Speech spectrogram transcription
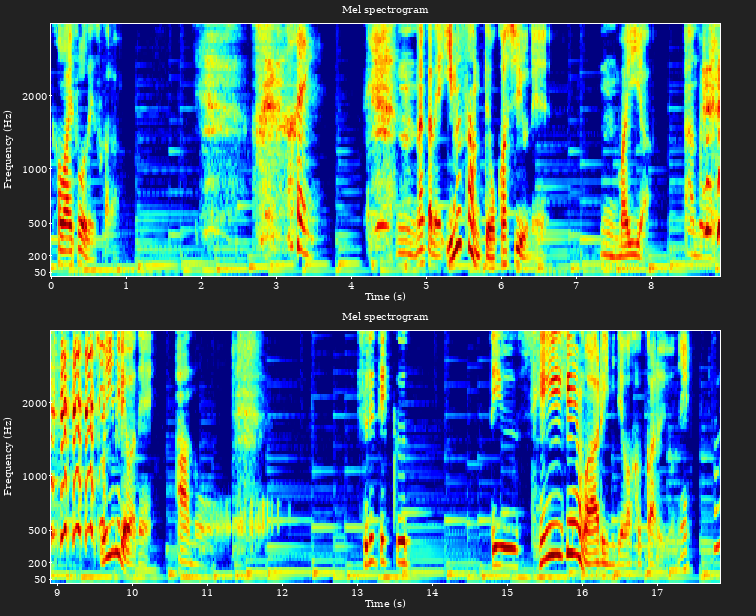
かわいそうですから。はい。うん、なんかね、犬さんっておかしいよね。うん、まあいいや。あの、そういう意味ではね、あの、連れてくっていう制限はある意味ではかかるよね。うん。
